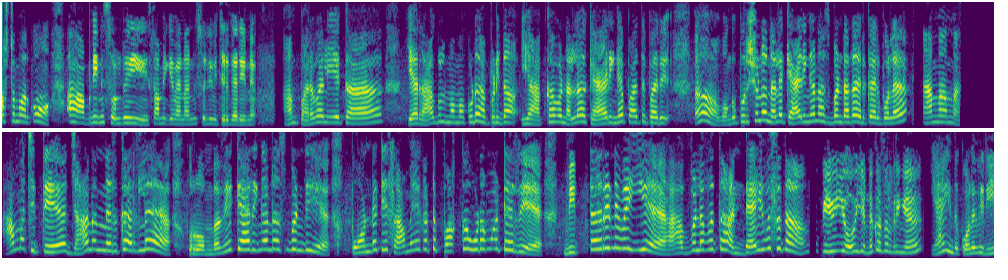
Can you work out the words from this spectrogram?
கஷ்டமா இருக்கும். அப்படின்னு சொல்லி சமைக்க வேணாம்னு சொல்லி வச்சிருக்காரு என்ன. ஆ பரவாயில்லையேக்கா. என் ராகுல் மாமா கூட அப்படிதான். என் அக்காவை நல்லா கேரிங்கா பாத்துப்பாரு ஆ உங்க புருஷனும் நல்லா கேரிங்கான ஹஸ்பண்டா தான் இருக்காரு போல. ஆமா ஆமா ஆமா சித்தே ஜானன் இருக்காருல்ல ரொம்பவே கேரிங்கான ஹஸ்பண்ட் பொண்டாட்டி சமய கட்டு பக்க விட மாட்டாரு விட்டாருன்னு வைய அவ்வளவுதான் டைவர்ஸ் தான். ஐயோ என்னக்கா சொல்றீங்க? ஏன் இந்த கொலவெறி?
